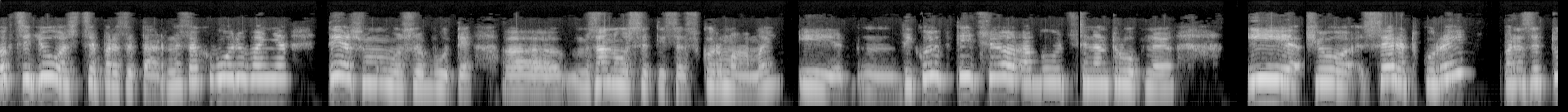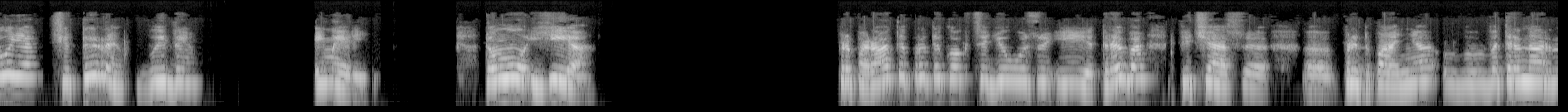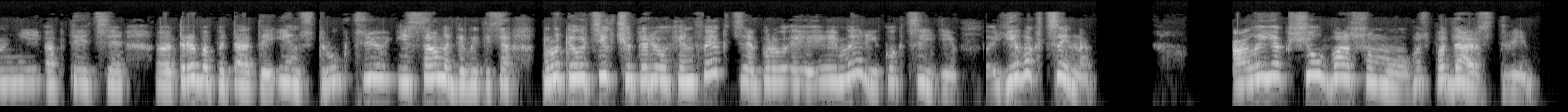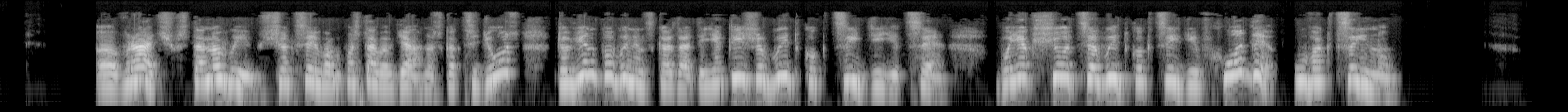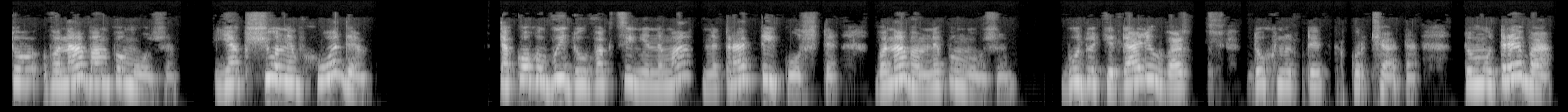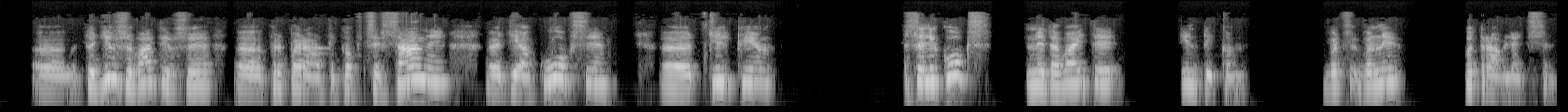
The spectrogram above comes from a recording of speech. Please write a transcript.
Кокцидіоз це паразитарне захворювання, теж може бути е, заноситися з кормами і дикою птицею або синантропною. І що серед курей паразитує чотири види еймерій. Тому є препарати проти кокцидіозу, і треба під час е, е, придбання в ветеринарній аптеці е, треба питати інструкцію і саме дивитися проти оцих чотирьох інфекцій, про е- еймерій, кокцидії, є вакцина. Але якщо в вашому господарстві врач встановив, що це вам поставив діагноз кокцидіоз, то він повинен сказати, який же вид кокцидії це. Бо якщо це вид кокцидії входить у вакцину, то вона вам поможе. Якщо не входить, такого виду в вакцині нема, не тратьте кошти, вона вам не поможе. Будуть і далі у вас дохнути курчата. Тому треба е, тоді вживати вже е, препарати, кокцисани, е, діакокси, тільки селікокс не давайте індикам, бо вони потравляться.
